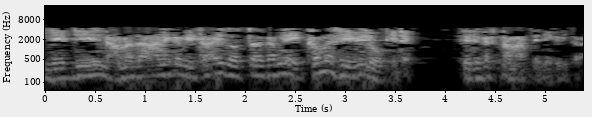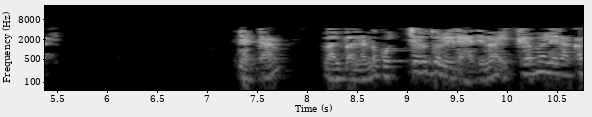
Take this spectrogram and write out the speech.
ලෙඩේ නම දාන එක විතරයි දොස්තර කරන එකම සේවය ලෝකෙට. දෙදකට තමයි දෙන එක විතරයි. නැත්තම් වල් බලන්න කොච්චර දුරට හැදෙනවා එකම ලෙඩක්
